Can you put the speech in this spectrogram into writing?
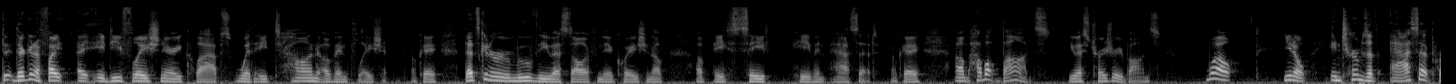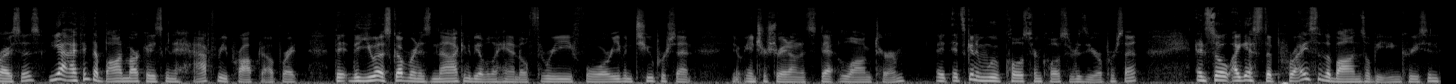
they're going to fight a, a, deflationary collapse with a ton of inflation. Okay, that's going to remove the U.S. dollar from the equation of of a safe haven asset. Okay, um, how about bonds, U.S. Treasury bonds? Well, you know, in terms of asset prices, yeah, I think the bond market is going to have to be propped up, right? The the U.S. government is not going to be able to handle three, four, even two percent, you know, interest rate on its debt long term. It, it's going to move closer and closer to 0%. And so I guess the price of the bonds will be increasing,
